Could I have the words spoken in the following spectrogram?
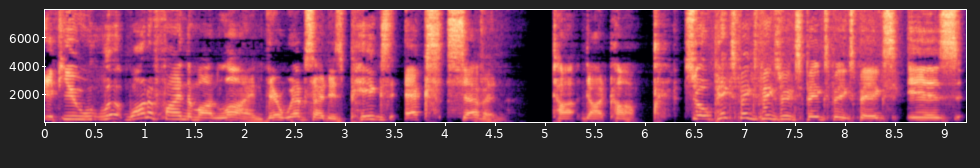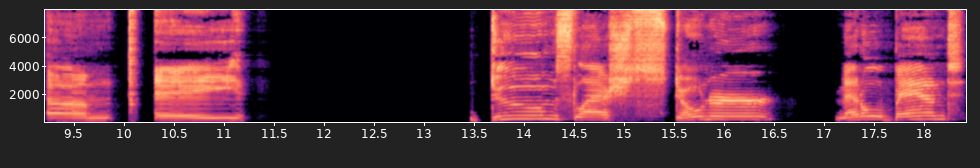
if you want to find them online, their website is pigsx7.com. So pigs, pigs, pigs, pigs, pigs, pigs, pigs is um, a doom slash stoner metal band.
